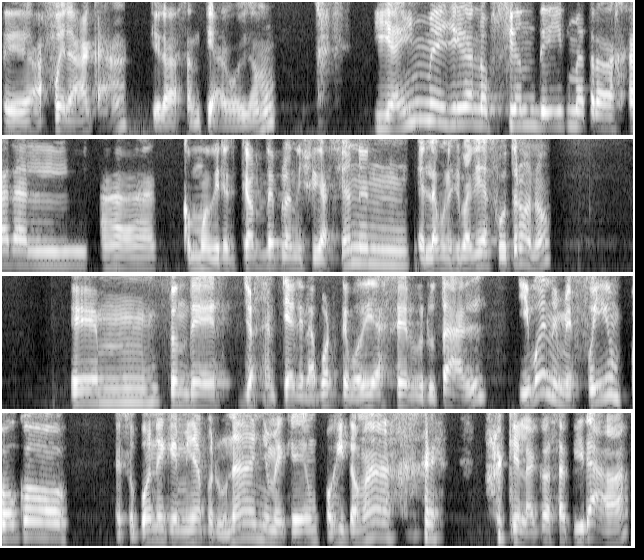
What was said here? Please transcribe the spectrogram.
eh, afuera acá, que era Santiago, digamos. Y ahí me llega la opción de irme a trabajar al, como director de planificación en, la Municipalidad de Futrono, em, donde yo sentía que el aporte podía ser brutal. Y bueno, me fui un poco, se supone que me iba por un año, me quedé un poquito más, porque la cosa tiraba.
